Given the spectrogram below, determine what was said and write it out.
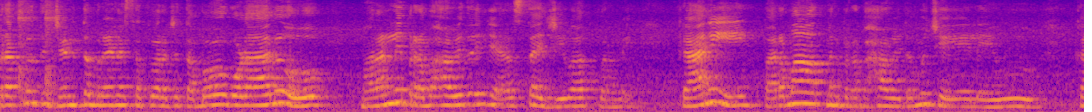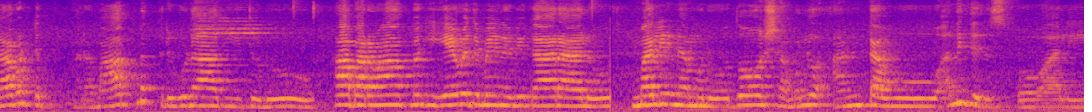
ప్రకృతి జనితములైన సత్వరజ తమవ గుణాలు మనల్ని ప్రభావితం చేస్తాయి జీవాత్మల్ని. కానీ పరమాత్మను ప్రభావితము చేయలేవు. కాబట్టి పరమాత్మ త్రిగుణాతీతుడు. ఆ పరమాత్మకి ఏ విధమైన వికారాలు? మలినములు దోషములు అంటవు అని తెలుసుకోవాలి.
